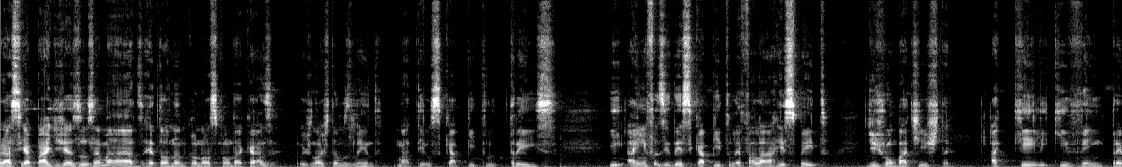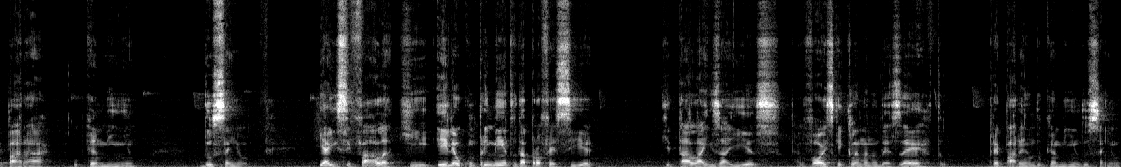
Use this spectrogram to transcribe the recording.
Graça e a paz de Jesus, amados, retornando com o nosso pão da casa. Hoje nós estamos lendo Mateus capítulo 3. E a ênfase desse capítulo é falar a respeito de João Batista, aquele que vem preparar o caminho do Senhor. E aí se fala que ele é o cumprimento da profecia que está lá em Isaías, a voz que clama no deserto, preparando o caminho do Senhor.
